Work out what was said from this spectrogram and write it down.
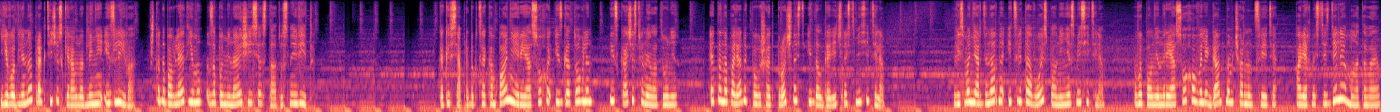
Его длина практически равна длине излива, что добавляет ему запоминающийся статусный вид. Как и вся продукция компании, Soho изготовлен из качественной латуни – это на порядок повышает прочность и долговечность смесителя. Весьма неординарно и цветовое исполнение смесителя. Выполнен Риасохо в элегантном черном цвете, поверхность изделия матовая.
